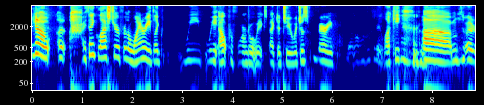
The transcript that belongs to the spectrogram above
you know, uh, I think last year for the winery, like we we outperformed what we expected to, which is very lucky. um, uh,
